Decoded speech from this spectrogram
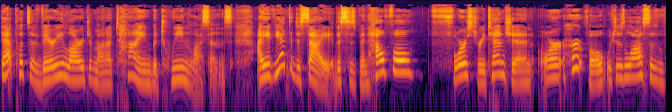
That puts a very large amount of time between lessons. I have yet to decide this has been helpful, forced retention, or hurtful, which is loss of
